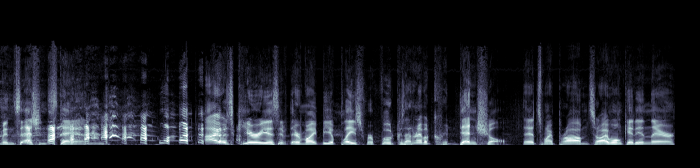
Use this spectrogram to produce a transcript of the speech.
concession stand. I was curious if there might be a place for food because I don't have a credential. That's my problem. So I won't get in there.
